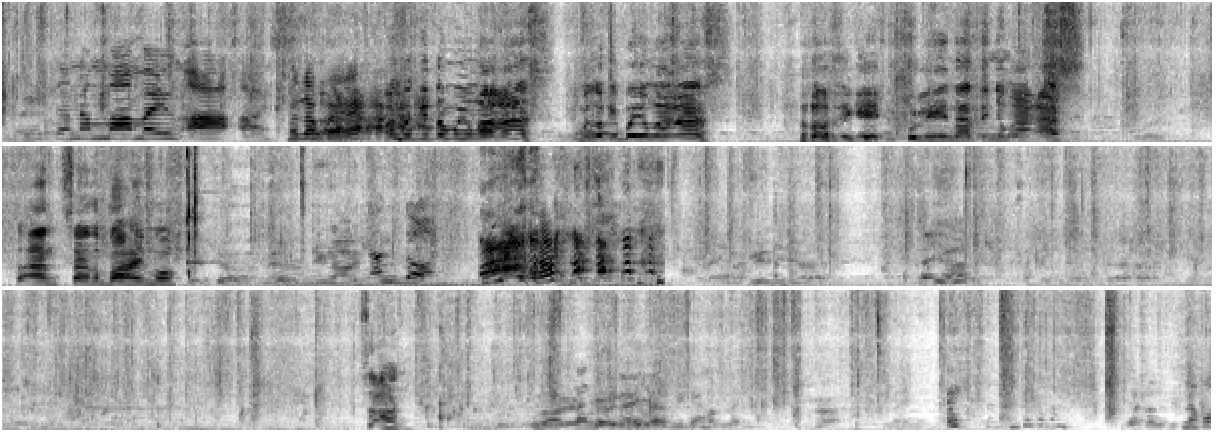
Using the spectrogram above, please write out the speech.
Kita ng mama yung aas. Malaki? Ah, nakita mo yung aas. Malaki ba yung aas? Oh, Sige, hulihin natin yung aas. Saan? Saan ang bahay mo? Nandun. Saan? Nako.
